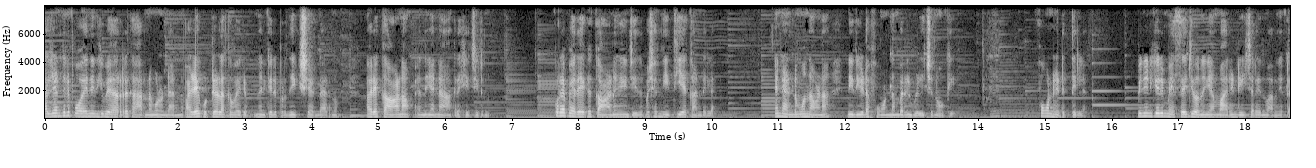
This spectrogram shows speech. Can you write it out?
കല്യാണത്തിന് പോയതിന് എനിക്ക് വേറൊരു കാരണം കൂടെ ഉണ്ടായിരുന്നു. പഴയ കുട്ടികളൊക്കെ വരും എന്നെനിക്കൊരു പ്രതീക്ഷയുണ്ടായിരുന്നു. അവരെ കാണാം എന്ന് ഞാൻ ആഗ്രഹിച്ചിരുന്നു. കുറേ പേരെയൊക്കെ കാണുകയും ചെയ്തു പക്ഷെ നിധിയെ കണ്ടില്ല. ഞാൻ രണ്ട് മൂന്ന് തവണ നിധിയുടെ ഫോൺ നമ്പറിൽ വിളിച്ചു നോക്കി. ഫോൺ എടുത്തില്ല. പിന്നെ എനിക്കൊരു മെസ്സേജ് വന്നു ഞാൻ വരും ടീച്ചറെ എന്ന് പറഞ്ഞിട്ട്.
